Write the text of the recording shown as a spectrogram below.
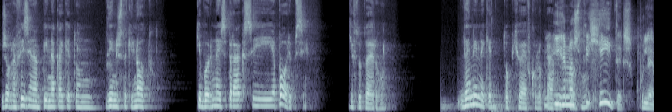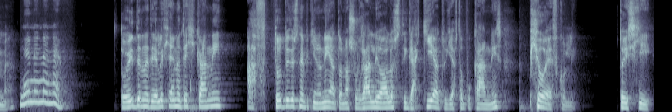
ζωγραφίζει έναν πίνακα και τον δίνει στο κοινό του. Και μπορεί να εισπράξει απόρριψη για αυτό το έργο. Δεν είναι και το πιο εύκολο πράγμα. Οι γνωστοί haters που λέμε. Ναι, ναι, ναι, ναι. Το ίντερνετ η αλήθεια είναι ότι έχει κάνει αυτό το είδο στην επικοινωνία, το να σου βγάλει ο άλλος την κακία του για αυτό που κάνεις, πιο εύκολη. Το ισχύει.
